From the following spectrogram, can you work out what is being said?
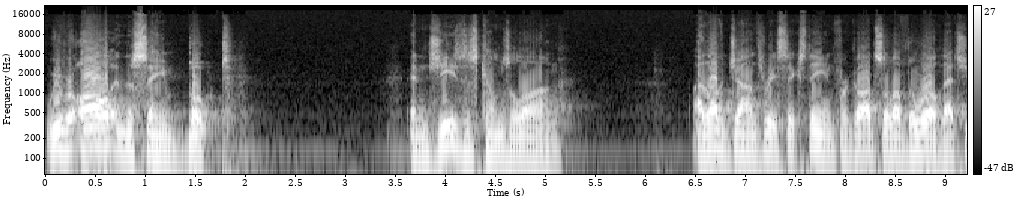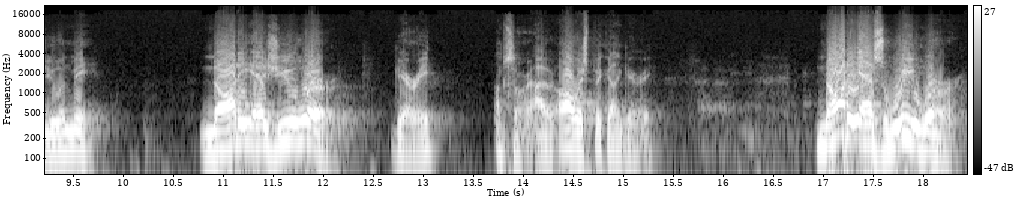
We were all in the same boat. And Jesus comes along. I love John 3:16 for God so loved the world. That's you and me. Naughty as you were, Gary. I'm sorry, I always pick on Gary naughty as we were,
